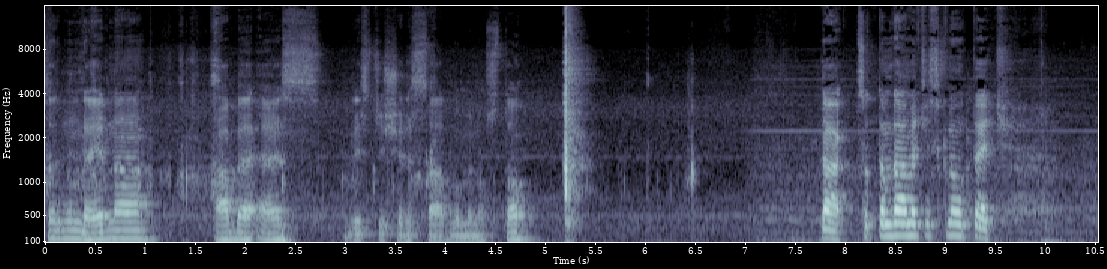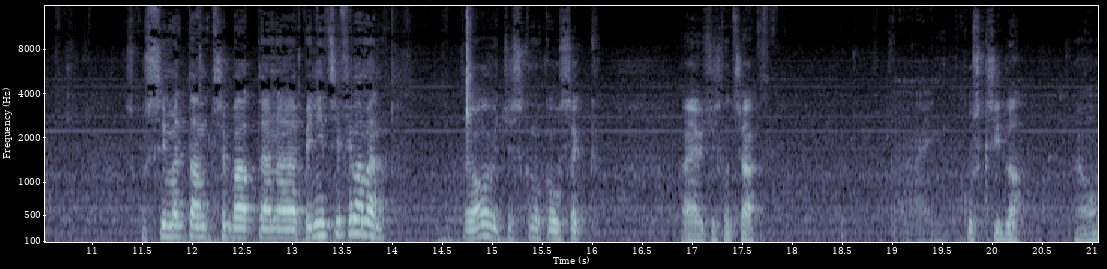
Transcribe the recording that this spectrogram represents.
Sermon D1, ABS 260 lomeno 100. Tak, co tam dáme tisknout teď? Zkusíme tam třeba ten eh, pěnicí filament. Jo, vytisknu kousek. A je, vytisknu třeba kus křídla. Jo.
